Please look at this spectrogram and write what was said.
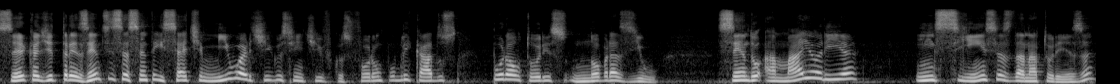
cerca de 367 mil artigos científicos foram publicados por autores no Brasil, sendo a maioria em ciências da natureza,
